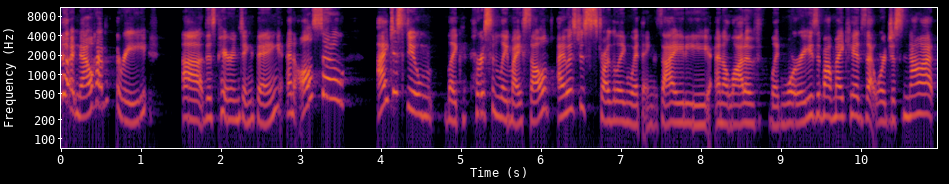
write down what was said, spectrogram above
I now have three, uh, this parenting thing. And also, I just knew, like, personally myself, I was just struggling with anxiety and a lot of like worries about my kids that were just not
